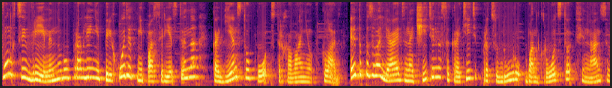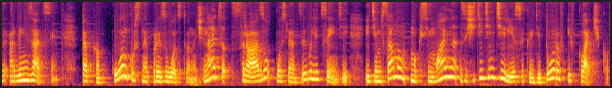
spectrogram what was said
Функции временного управления переходят непосредственно к агентству по страхованию вкладов. Это позволяет значительно сократить процедуру банкротства финансовой организации, так как конкурсное производство начинается сразу после отзыва лицензии и тем самым максимально защитить интересы кредиторов и вкладчиков.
